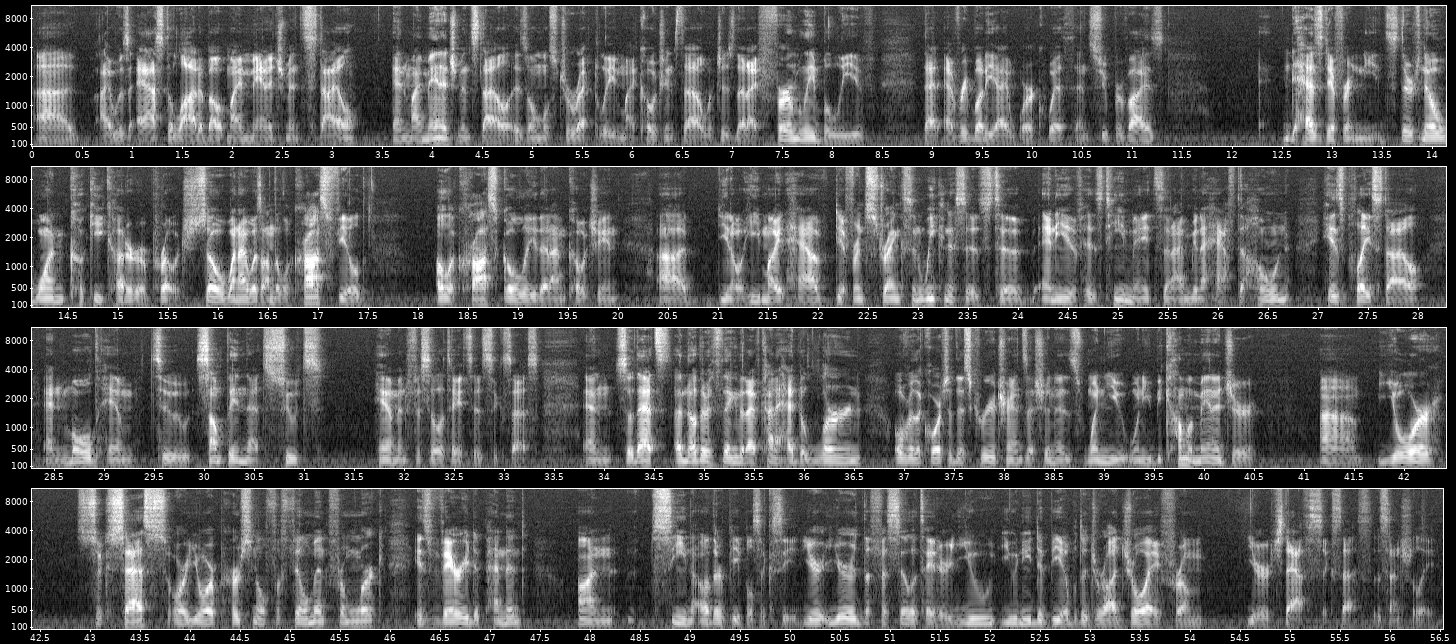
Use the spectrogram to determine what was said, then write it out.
uh, I was asked a lot about my management style. And my management style is almost directly my coaching style, which is that I firmly believe that everybody I work with and supervise has different needs. There's no one cookie cutter approach. So when I was on the lacrosse field, a lacrosse goalie that I'm coaching, uh, you know, he might have different strengths and weaknesses to any of his teammates, and I'm going to have to hone his play style and mold him to something that suits him and facilitates his success. And so that's another thing that I've kind of had to learn over the course of this career transition is when you when you become a manager, um, your success or your personal fulfillment from work is very dependent on seeing other people succeed. You're you're the facilitator. You you need to be able to draw joy from your staff's success essentially.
